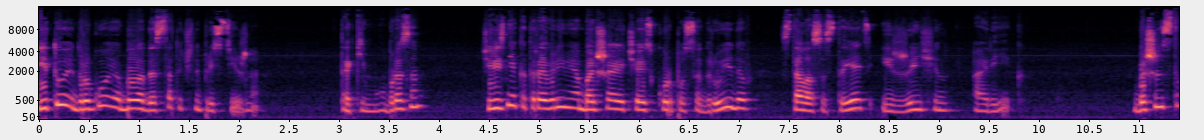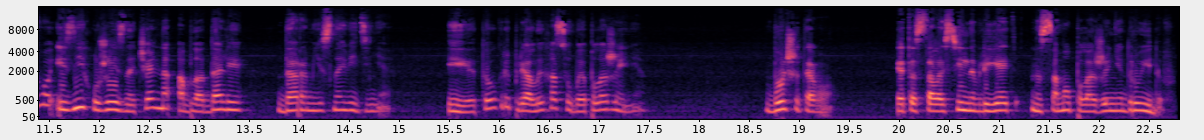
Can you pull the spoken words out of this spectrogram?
И то, и другое было достаточно престижно. Таким образом, через некоторое время большая часть корпуса друидов стала состоять из женщин-ариек. Большинство из них уже изначально обладали даром ясновидения, и это укрепляло их особое положение. Больше того, это стало сильно влиять на само положение друидов.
